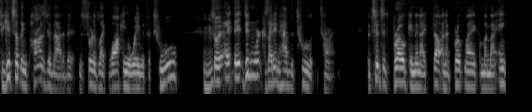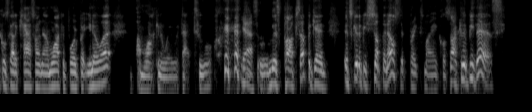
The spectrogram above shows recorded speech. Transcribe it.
to get something positive out of it was sort of like walking away with a tool Mm-hmm. So it, it, didn't work because I didn't have the tool at the time. But since it's broke and then I felt and I broke my ankle, my, my ankle's got a cast on it. Now I'm walking forward. But you know what? I'm walking away with that tool. Yeah. so when this pops up again, it's going to be something else that breaks my ankle. It's not going to be this.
